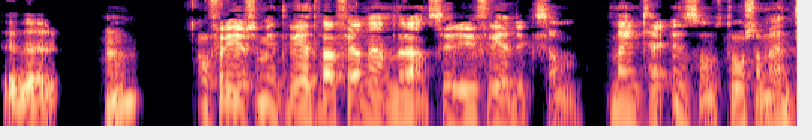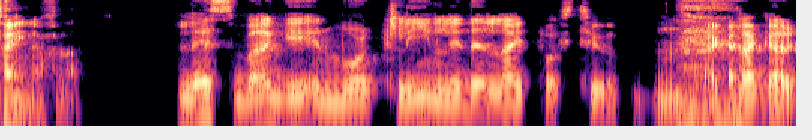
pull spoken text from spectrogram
Det där. Mm. Och för er som inte vet varför jag nämnde den så är det ju Fredrik som, maintain- som står som maintainer för den. Less buggy and more cleanly than Lightbox 2. Mm, tackar, tackar.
